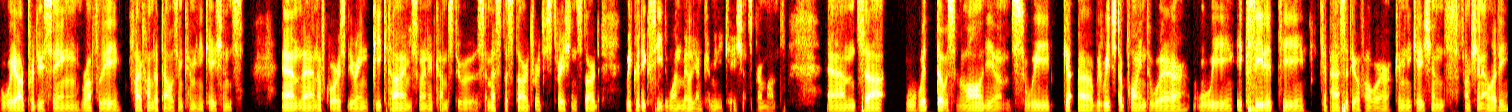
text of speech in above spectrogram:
we are producing roughly 500,000 communications and then, of course, during peak times when it comes to semester start, registration start, we could exceed 1 million communications per month. And uh, with those volumes, we got, uh, we reached a point where we exceeded the capacity of our communications functionality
